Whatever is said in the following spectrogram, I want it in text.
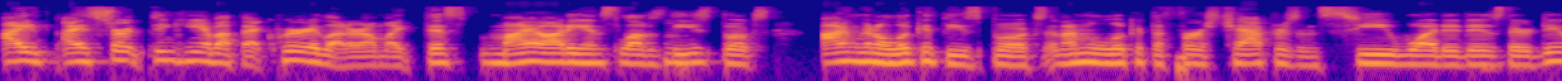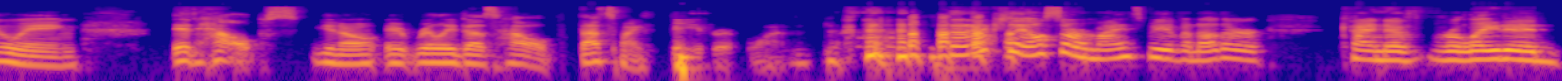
I I start thinking about that query letter. I'm like, this my audience loves mm-hmm. these books. I'm going to look at these books and I'm going to look at the first chapters and see what it is they're doing. It helps, you know, it really does help. That's my favorite one. that actually also reminds me of another kind of related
